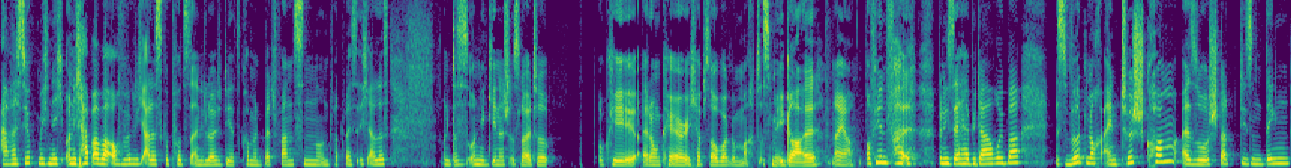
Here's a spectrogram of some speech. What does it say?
aber es juckt mich nicht. Und ich habe aber auch wirklich alles geputzt an die Leute, die jetzt kommen mit Bettwanzen und was weiß ich alles. Und dass es unhygienisch ist, Leute, okay, I don't care, ich habe sauber gemacht, ist mir egal. Naja, auf jeden Fall bin ich sehr happy darüber. Es wird noch ein Tisch kommen, also statt diesem Ding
